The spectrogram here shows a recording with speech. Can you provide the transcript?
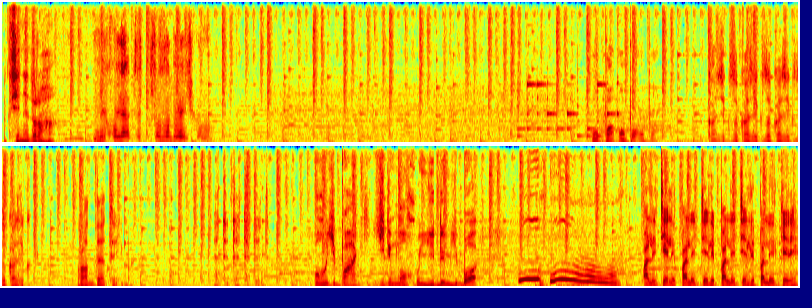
Таксі недорого. Нихуя, ты что за бречка, ну? Опа, опа, опа. Заказик, заказик, заказик, заказик. Брат, де ти, їбать? Де ти, де ти, де ти? О, їбать, їдем нахуй, їдем, їбать. Уху. Полетели, полетели, полетели, полетели.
